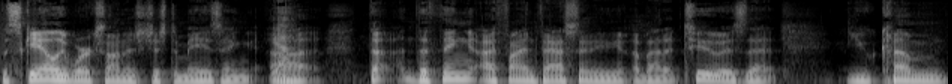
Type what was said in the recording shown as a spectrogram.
the scale he works on is just amazing. Yeah. Uh, the the thing I find fascinating about it too is that you come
